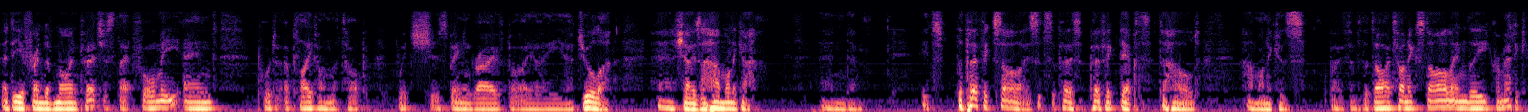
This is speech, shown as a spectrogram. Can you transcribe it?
a dear friend of mine, purchased that for me and put a plate on the top, which has been engraved by a uh, jeweller. Uh, shows a harmonica, and um, it's the perfect size. It's the per- perfect depth to hold harmonicas, both of the diatonic style and the chromatic.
